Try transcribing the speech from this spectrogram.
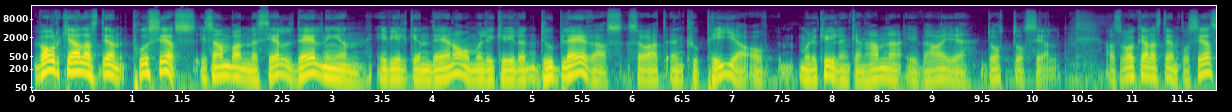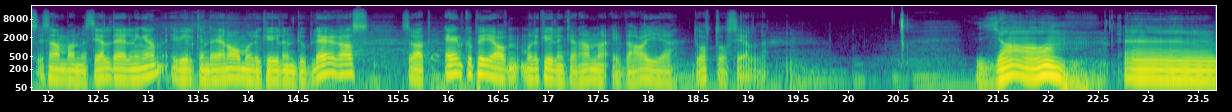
Vad kallas den process i samband med celldelningen i vilken DNA-molekylen dubbleras så att en kopia av molekylen kan hamna i varje dottercell? Alltså vad kallas den process i samband med celldelningen i vilken DNA-molekylen dubbleras så att en kopia av molekylen kan hamna i varje dottercell? Ja, eh,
